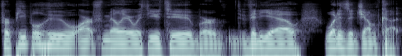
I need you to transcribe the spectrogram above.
For people who aren't familiar with YouTube or video, what is a jump cut?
